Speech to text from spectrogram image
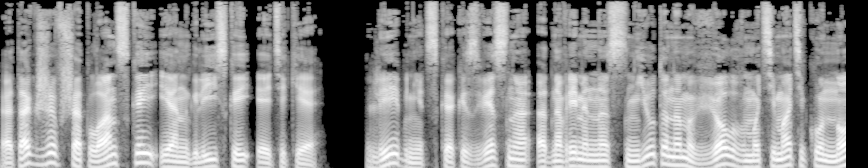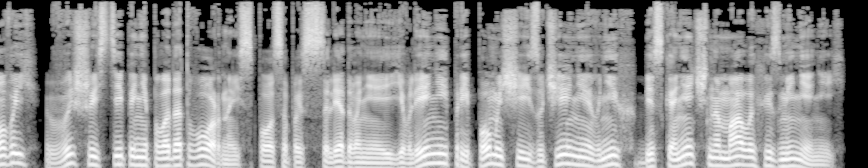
а также в шотландской и английской этике. Лейбниц, как известно, одновременно с Ньютоном ввел в математику новый, в высшей степени плодотворный способ исследования явлений при помощи изучения в них бесконечно малых изменений.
